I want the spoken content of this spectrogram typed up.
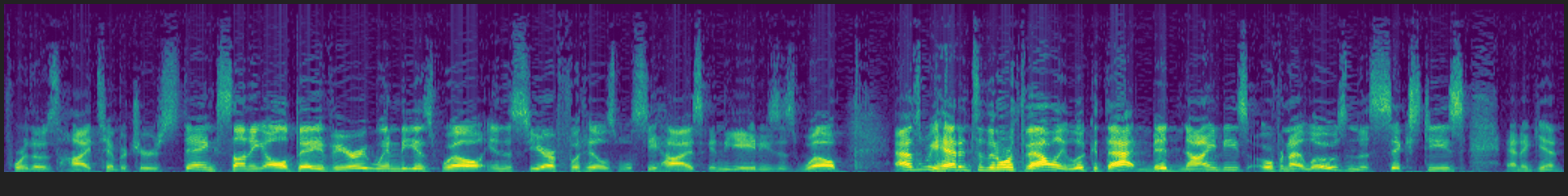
for those high temperatures. Staying sunny all day, very windy as well. In the Sierra foothills, we'll see highs in the 80s as well. As we head into the North Valley, look at that, mid 90s, overnight lows in the 60s. And again,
